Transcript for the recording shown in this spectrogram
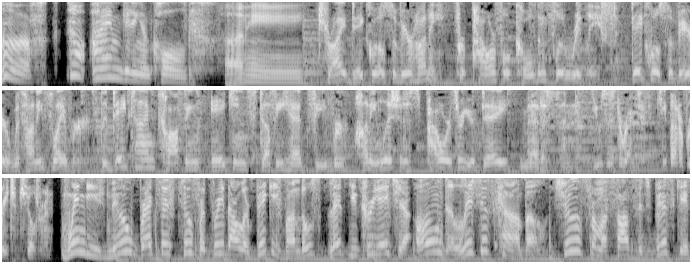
no, I'm getting a cold. Honey. Try Dayquil Severe Honey for powerful cold and flu relief. Dayquil Severe with honey flavor. The daytime coughing, aching, stuffy head, fever, honeylicious, power through your day medicine. Use as directed. Keep out of reach of children. Wendy's new breakfast two for $3 biggie bundles let you create your own delicious combo. Choose from a sausage biscuit,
